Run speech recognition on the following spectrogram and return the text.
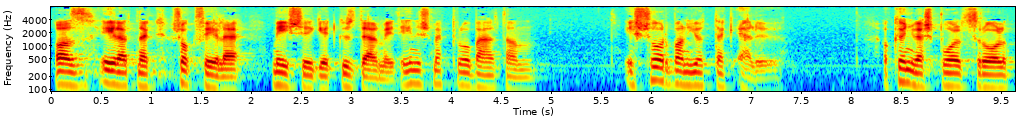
az életnek sokféle mélységét, küzdelmét én is megpróbáltam, és sorban jöttek elő a könyves polcról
